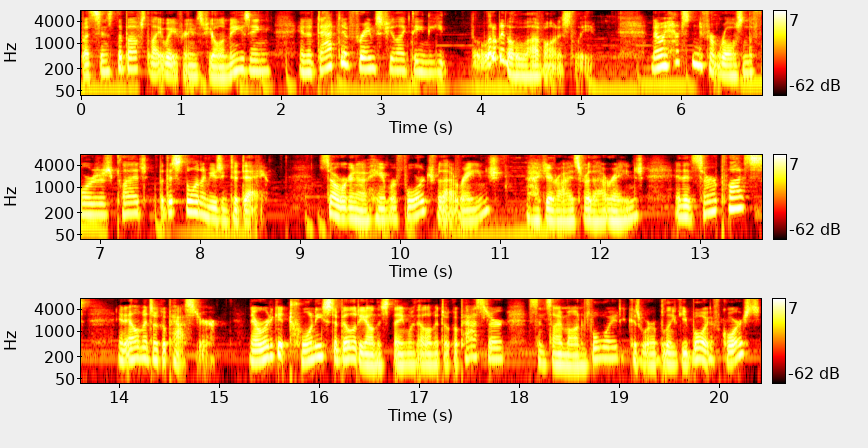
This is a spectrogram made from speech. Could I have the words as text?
but since the buffs, lightweight frames feel amazing, and adaptive frames feel like they need a little bit of love, honestly. Now I have some different roles in the Forger's Pledge, but this is the one I'm using today. So we're to have Hammer Forge for that range, Accurize for that range, and then Surplus and Elemental Capacitor. Now we're going to get 20 stability on this thing with Elemental Capacitor, since I'm on Void, because we're a Blinky boy, of course.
